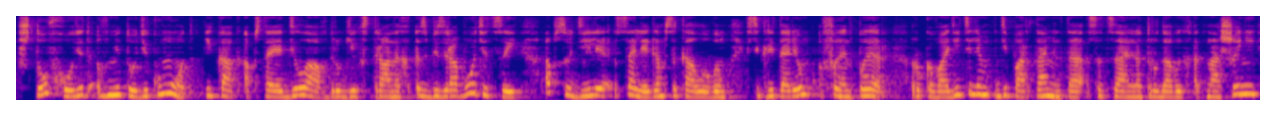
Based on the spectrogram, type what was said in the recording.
Что входит в методику МОД? И как как обстоят дела в других странах с безработицей, обсудили с Олегом Соколовым, секретарем ФНПР, руководителем Департамента социально-трудовых отношений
